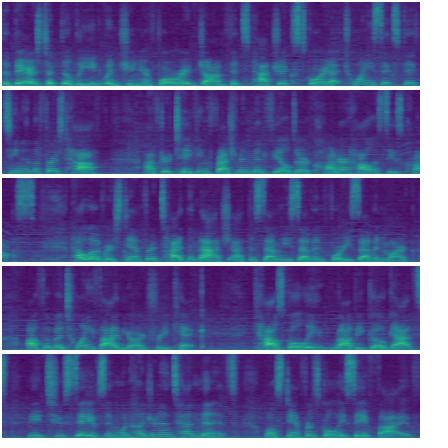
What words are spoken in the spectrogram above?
The Bears took the lead when junior forward John Fitzpatrick scored at 26 15 in the first half after taking freshman midfielder Connor Hallisey's cross. However, Stanford tied the match at the 77 47 mark off of a 25 yard free kick. Cal's goalie, Robbie Gogatz, made two saves in 110 minutes, while Stanford's goalie saved five.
